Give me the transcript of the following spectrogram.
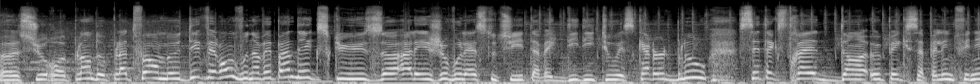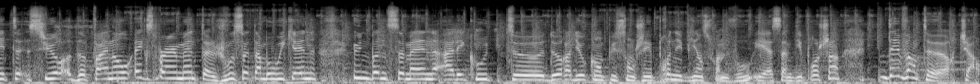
euh, sur plein de plateformes différentes. Vous n'avez pas d'excuses. Allez, je vous laisse tout de suite avec DD2 et Scattered Blue. C'est extrait d'un EP qui s'appelle Infinite sur The Final Experiment. Je vous souhaite un beau week-end, une bonne semaine à l'écoute euh, de Radio Campus Angers. Prenez bien soin de vous et à samedi prochain dès 20h. Ciao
